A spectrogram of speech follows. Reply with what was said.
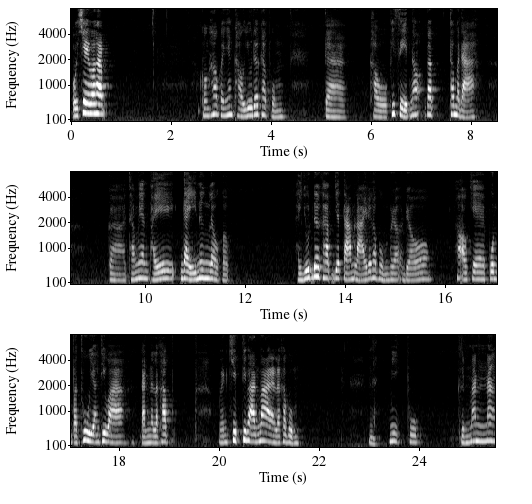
โอเควะครับ ของเฮาก็ยังเขาอยู่เด้อครับ ผมกับเขาพิเศษเนาะกับธรรมดาก็ถ้าแม่นไผใดหนึงแล้วก็ให้ยุดเด้อครับ อย่าตามหลายเด้อครับ ผมเดี๋ยว เดี๋ยวเฮาเอาแค่ปนปลาทูอย่างที่ว่ากันนั่นแหละครับ เหมือนคลิปที่ผ่านมานั่นแหละครับ ผมน่ะมีผูกขึ้นมั่นนั่ง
